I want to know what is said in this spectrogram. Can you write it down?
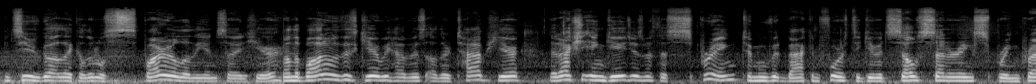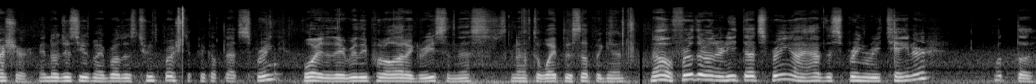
you can see we've got like a little spiral on the inside here. On the bottom of this gear we have this other tab here that actually engages with a spring to move it back and forth to give it self-centering spring pressure. And I'll just use my brother's toothbrush to pick up that spring. Boy, do they really put a lot of grease in this. Just gonna have to wipe this up again. Now further underneath that spring I have the spring retainer. What the?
